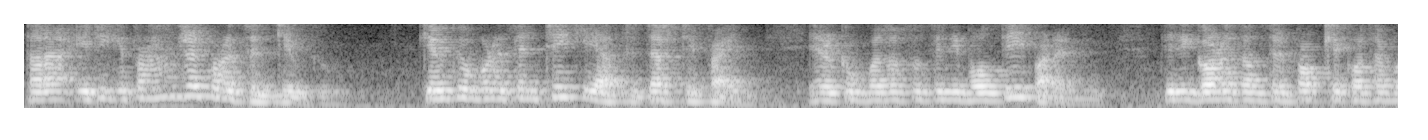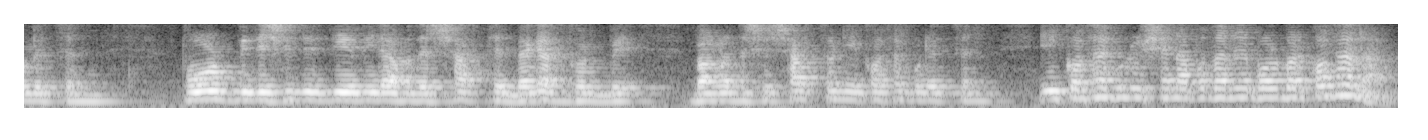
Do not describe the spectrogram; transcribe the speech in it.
তারা এটিকে প্রশংসা করেছেন কেউ কেউ। কেউ কেউ বলেছেন, ঠিকই আছে জাস্টিফাইড এরকম কথা তো তিনি বলতেই পারেন। তিনি গণতন্ত্রের পক্ষে কথা বলেছেন। পোর্ট বিদেশিদের দিয়ে দিলে আমাদের স্বার্থে ব্যাঘাত ঘটবে। বাংলাদেশের স্বার্থ নিয়ে কথা বলেছেন। এই কথাগুলো সেনাপ্রধানের বলবার কথা না।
